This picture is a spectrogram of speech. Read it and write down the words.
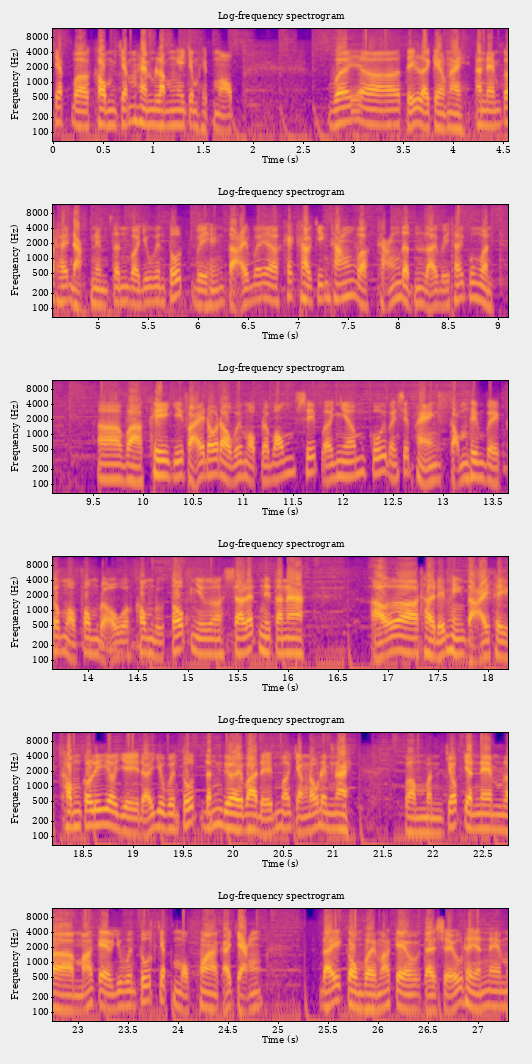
chấp ờ, 0.25 ngay trong hiệp 1 với uh, tỷ lệ kèo này anh em có thể đặt niềm tin vào Juventus vì hiện tại với uh, khát khao chiến thắng và khẳng định lại vị thế của mình. À, và khi chỉ phải đối đầu với một đội bóng xếp ở nhóm cuối bảng xếp hạng cộng thêm việc có một phong độ không được tốt như Salernitana ở thời điểm hiện tại thì không có lý do gì để Juventus đánh ghê 3 điểm ở trận đấu đêm nay và mình chốt cho anh em là mã kèo Juventus chấp một hòa cả trận đấy còn về mã kèo tài xỉu thì anh em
